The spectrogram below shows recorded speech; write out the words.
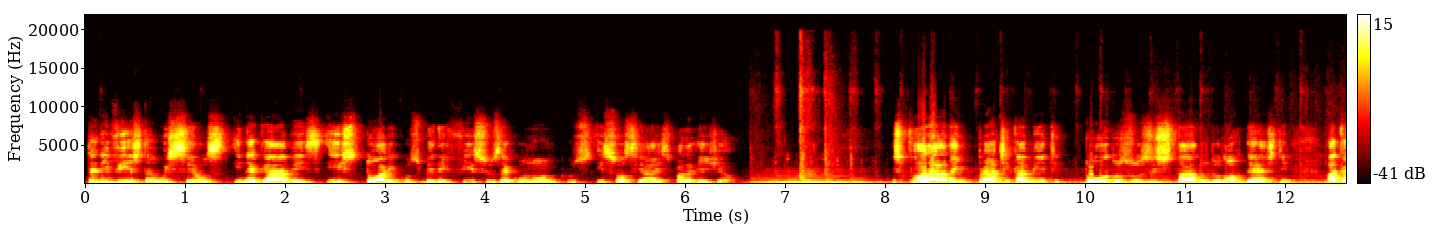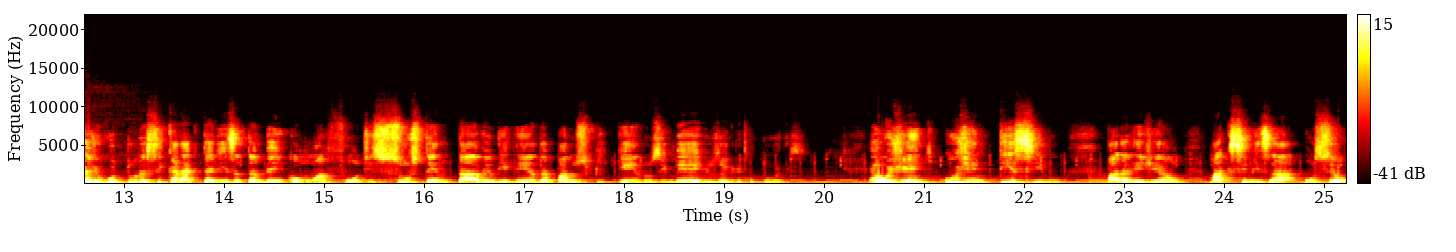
tendo em vista os seus inegáveis e históricos benefícios econômicos e sociais para a região. Explorada em praticamente todos os estados do Nordeste, a cajucultura se caracteriza também como uma fonte sustentável de renda para os pequenos e médios agricultores. É urgente, urgentíssimo para a região maximizar o seu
